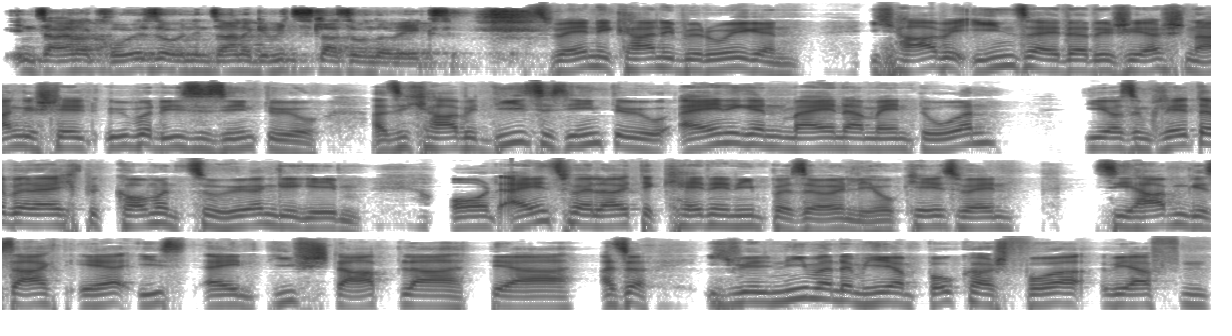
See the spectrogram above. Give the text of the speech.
in seiner Größe und in seiner Gewichtsklasse unterwegs. Sven, ich kann dich beruhigen. Ich habe Insider-Recherchen angestellt über dieses Interview. Also ich habe dieses Interview einigen meiner Mentoren, die aus dem Kletterbereich bekommen, zu hören gegeben. Und ein, zwei Leute kennen ihn persönlich. Okay, Sven? Sie haben gesagt, er ist ein Tiefstapler, der, also ich will niemandem hier am Podcast vorwerfen,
